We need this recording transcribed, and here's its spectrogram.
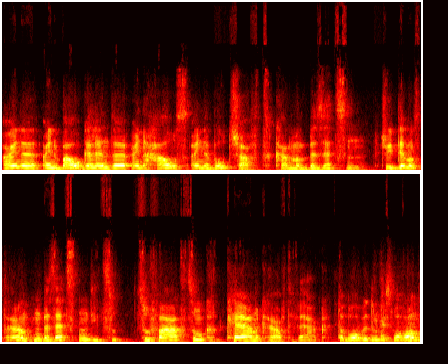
Eine, ein Baugelände, ein Haus, eine Botschaft kann man besetzen. Czyli Demonstranten besetzten die Zu Zufahrt zum Kernkraftwerk. To byłoby drugie słowo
